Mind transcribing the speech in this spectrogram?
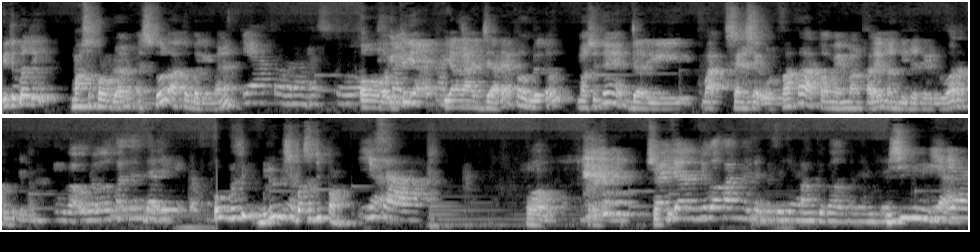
itu berarti masuk program school atau bagaimana Ya program eskul. Oh, itu Belajar yang yang ngajarnya kalau boleh tahu, maksudnya dari Sensei Ulfa kah atau memang kalian lagi dari luar atau bagaimana? Enggak udah lupa sih dari Oh, berarti beliau bisa bahasa Jepang. Iya. bisa Wow, Belajar juga kan belajar bahasa Jepang juga kan. di sini. Iya. Iya.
